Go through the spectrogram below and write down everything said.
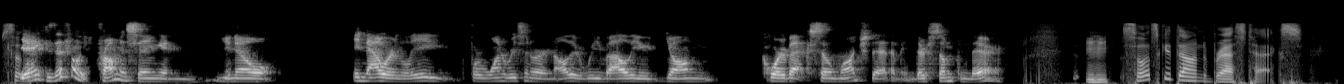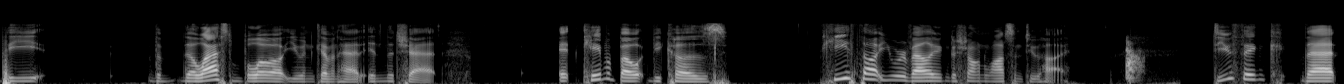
So yeah, he's definitely promising, and you know, in our league, for one reason or another, we value young quarterbacks so much that I mean, there's something there. Mm-hmm. so let's get down to brass tacks. The the the last blowout you and Kevin had in the chat, it came about because he thought you were valuing Deshaun Watson too high. Do you think that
